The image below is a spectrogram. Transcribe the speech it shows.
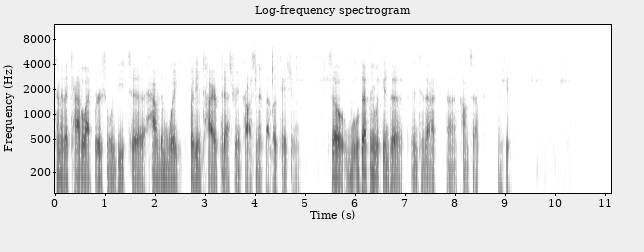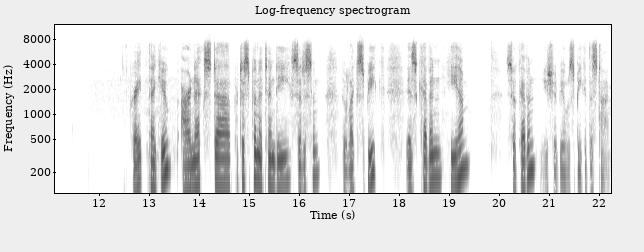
kind of the Cadillac version would be to have them wait for the entire pedestrian crossing at that location. So we'll definitely look into into that uh, concept. Thank you. Great, thank you. Our next uh, participant, attendee, citizen that would like to speak is Kevin Heeham. So Kevin, you should be able to speak at this time.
